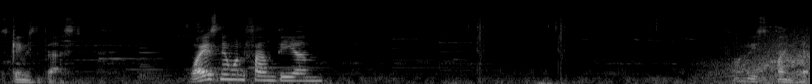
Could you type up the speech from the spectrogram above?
This game is the best. Why has no one found the um? Someone needs to find him.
